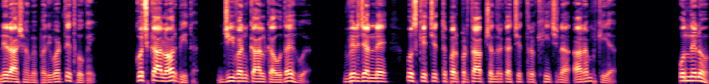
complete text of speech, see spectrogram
निराशा में परिवर्तित हो गईं। कुछ काल और बीता, जीवन काल का उदय हुआ। विरजन ने उसके चित्त पर प्रताप चंद्र का चित्र खींचना आरंभ किया। उन दिनों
